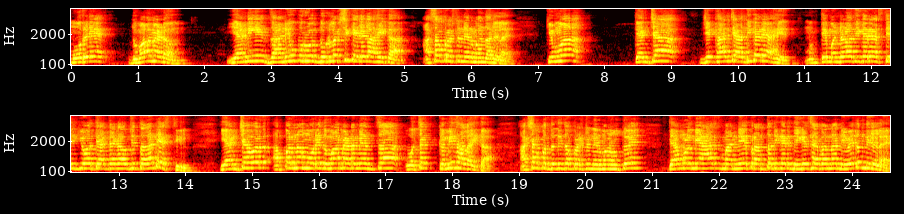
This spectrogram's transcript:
मोरे धुमाळ मॅडम यांनी जाणीवपूर्वक दुर्लक्ष केलेलं आहे का? असा प्रश्न निर्माण झालेला आहे. किंवा त्यांच्या जे खालचे अधिकारी आहेत मग ते मंडळ अधिकारी असतील किंवा त्या त्या गावचे तलाटे असतील यांच्यावर अपर्णा मोरे धुमाळ मॅडम यांचा वचक कमी झालाय का? अशा पद्धतीचा प्रश्न निर्माण होतोय. त्यामुळे मी आज माननीय प्रांताधिकारी दिघे साहेबांना निवेदन दिलेलं आहे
